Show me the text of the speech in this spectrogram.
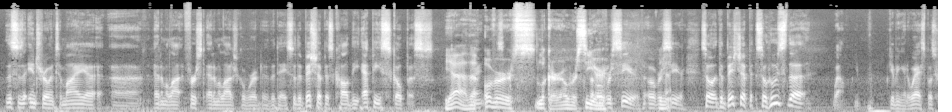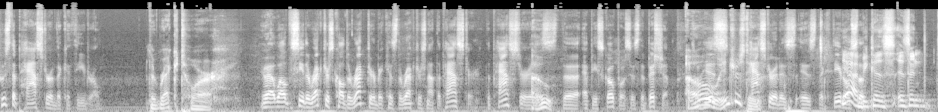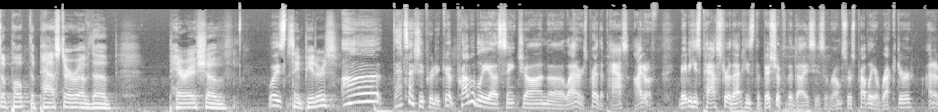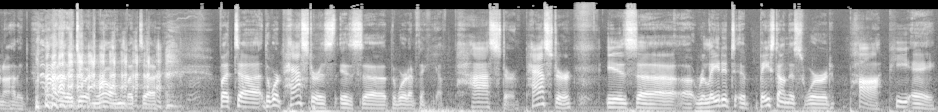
this is an intro into my uh, uh, etymolo- first etymological word of the day. So the bishop is called the episcopus, Yeah, the Right. overlooker, the overseer. overseer, the overseer. So the bishop. So who's the? Well, giving it away, I suppose. Who's the pastor of the cathedral? the rector. Yeah, well, see, the rector's called the rector because the rector's not the pastor. The pastor is the episcopos, is the bishop. Oh, his interesting. Pastorate is, is the cathedral. Yeah, So- because isn't the Pope the pastor of the parish of well, St. Peter's? Uh, that's actually pretty good. Probably uh, St. John uh, Lateran. He's probably the past. I don't know. Maybe he's pastor of that. He's the bishop of the diocese of Rome. So there's probably a rector. I don't know how they. I don't know how they do it in Rome, but uh, but uh, the word pastor is is uh, the word I'm thinking of. Pastor. Pastor is uh, uh, related to based on this word pa p a,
